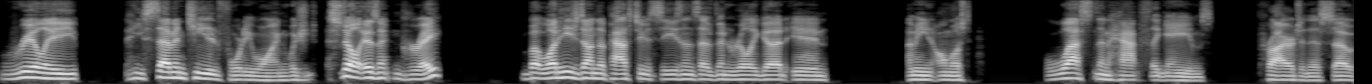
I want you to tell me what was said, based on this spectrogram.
really, he's 17 and 41, which still isn't great. But what he's done the past two seasons has been really good in, I mean, almost less than half the games prior to this. So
